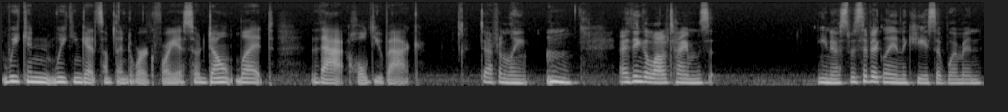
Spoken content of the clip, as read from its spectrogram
we can we can get something to work for you. So don't let that hold you back. Definitely. I think a lot of times you know, specifically in the case of women,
